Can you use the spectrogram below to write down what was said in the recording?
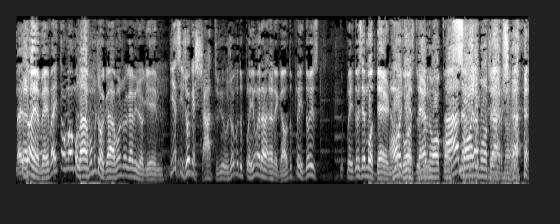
Mas olha, velho, então vamos lá, vamos jogar, vamos jogar videogame. E esse jogo é chato, viu? O jogo do Play 1 era, era legal, do Play 2. O Play 2 é moderno. Ódio do eterno jogo. ao console já- moderno. Já, já,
